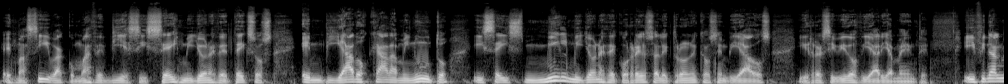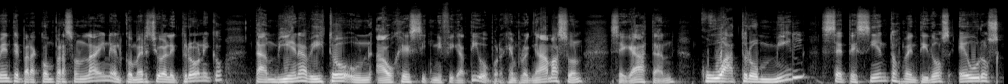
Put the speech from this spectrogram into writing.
es masiva, con más de 16 millones de textos enviados cada minuto y 6 mil millones de correos electrónicos enviados y recibidos diariamente. Y finalmente, para compras online, el comercio electrónico también ha visto un auge significativo. Por ejemplo, en Amazon se gastan 4.722 euros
